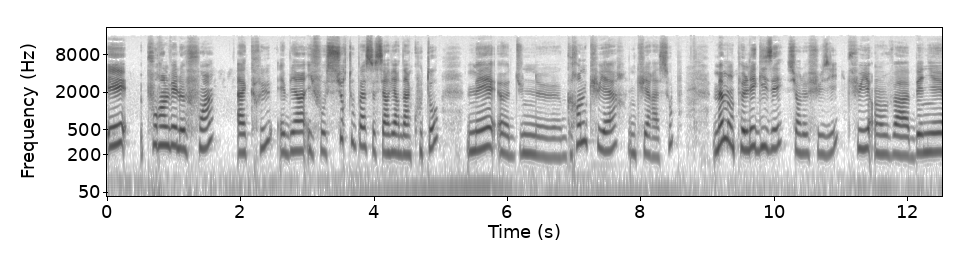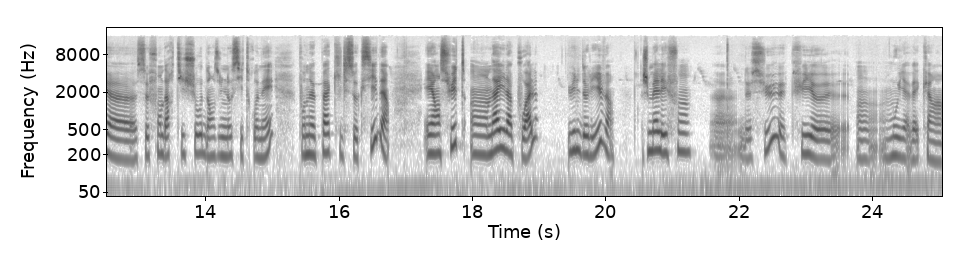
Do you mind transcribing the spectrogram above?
Et pour enlever le foin, accru, eh bien, il faut surtout pas se servir d'un couteau, mais euh, d'une grande cuillère, une cuillère à soupe. Même on peut l'aiguiser sur le fusil, puis on va baigner euh, ce fond d'artichaut dans une eau citronnée pour ne pas qu'il s'oxyde. Et ensuite, on aille la poêle, huile d'olive. Je mets les fonds euh, dessus et puis on, mouille avec un,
